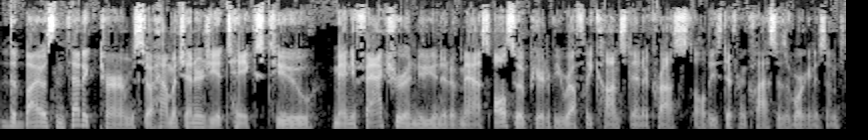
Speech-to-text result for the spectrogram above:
the biosynthetic terms, so how much energy it takes to manufacture a new unit of mass, also appear to be roughly constant across all these different classes of organisms.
